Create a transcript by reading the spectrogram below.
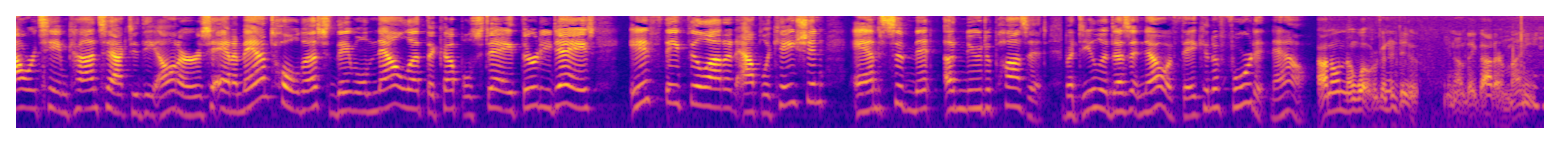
Our team contacted the owners, and a man told us they will now let the couple stay 30 days if they fill out an application and submit a new deposit. But Dila doesn't know if they can afford it now. I don't know what we're going to do. You know, they got our money.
